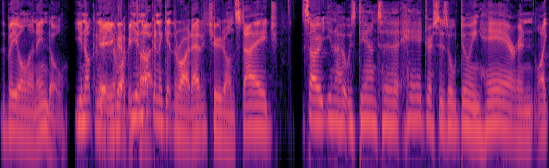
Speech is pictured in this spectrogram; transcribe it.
the be all and end all. You're not going to Yeah, get the gotta right, you're not going to get the right attitude on stage. So, you know, it was down to hairdressers all doing hair and like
